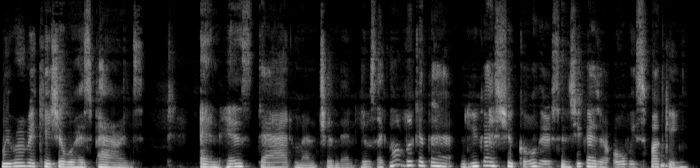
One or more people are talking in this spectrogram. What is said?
we were on vacation with his parents and his dad mentioned it. He was like, Oh, look at that. You guys should go there since you guys are always fucking.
